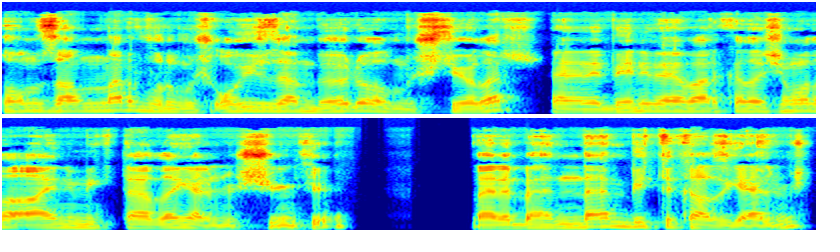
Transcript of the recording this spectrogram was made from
son zamlar vurmuş o yüzden böyle olmuş diyorlar. Yani benim ev arkadaşıma da aynı miktarda gelmiş çünkü. Yani benden bir tık az gelmiş.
